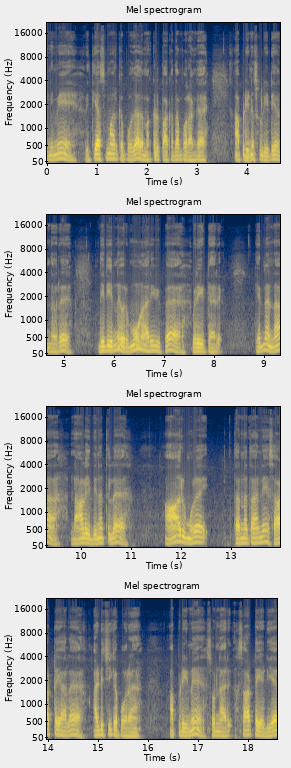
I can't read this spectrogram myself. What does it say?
இனிமேல் வித்தியாசமாக இருக்க போது அதை மக்கள் பார்க்க தான் போகிறாங்க அப்படின்னு சொல்லிகிட்டே வந்தவர் திடீர்னு ஒரு மூணு அறிவிப்பை வெளியிட்டார். என்னென்னா நாளை தினத்தில் ஆறு முறை தன்னைத்தானே சாட்டையால் அடிச்சிக்க போகிறேன் அப்படின்னு சொன்னார். சாட்டை அடியை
